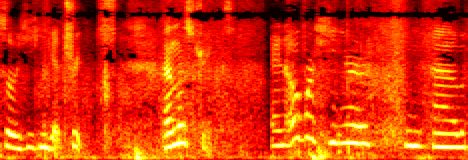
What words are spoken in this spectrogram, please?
so he can get treats. Endless treats. And over here we have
